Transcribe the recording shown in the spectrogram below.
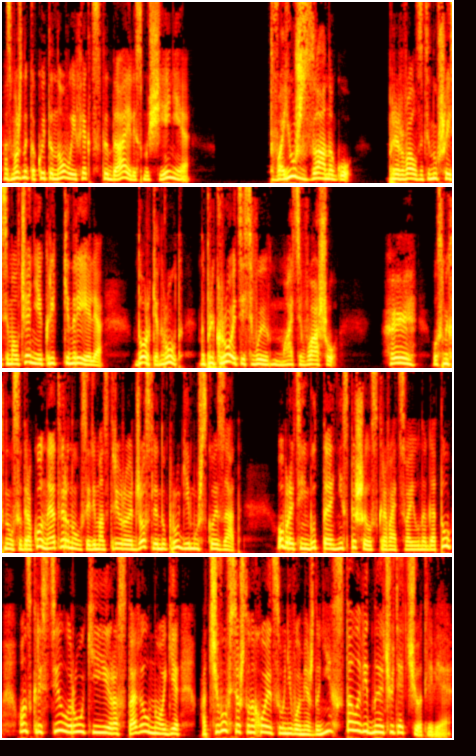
Возможно, какой-то новый эффект стыда или смущения. «Твою ж за ногу!» — прервал затянувшееся молчание крик Кенриэля. «Доркин, Рут, да прикройтесь вы, мать вашу!» «Эй!» Усмехнулся дракон и отвернулся, демонстрируя Джослину упругий мужской зад. Оборотень будто не спешил скрывать свою наготу, он скрестил руки и расставил ноги, отчего все, что находится у него между них, стало видно чуть отчетливее.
